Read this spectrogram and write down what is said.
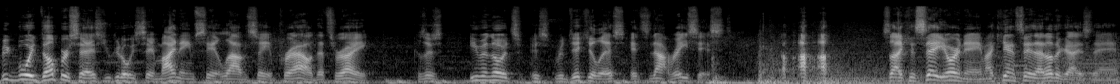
Big Boy Dumper says you could always say my name, say it loud, and say it proud. That's right. Because there's, even though it's, it's ridiculous, it's not racist. so I can say your name. I can't say that other guy's name.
